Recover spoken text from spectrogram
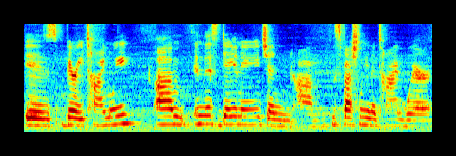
is very timely um, in this day and age, and um, especially in a time where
